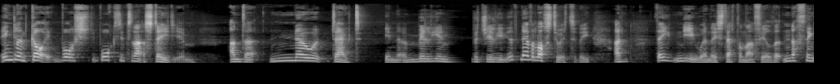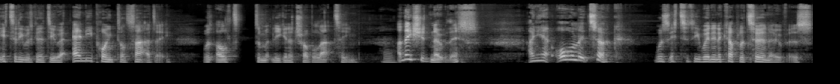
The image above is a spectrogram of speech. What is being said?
England got walked, walked into that stadium under no doubt in a million bajillion. They've never lost to Italy, and they knew when they stepped on that field that nothing Italy was going to do at any point on Saturday was ultimately going to trouble that team, hmm. and they should know this. And yet, all it took was Italy winning a couple of turnovers,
